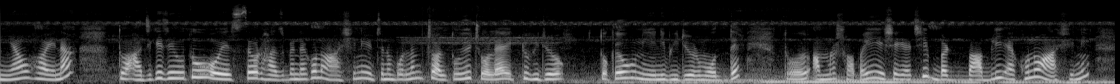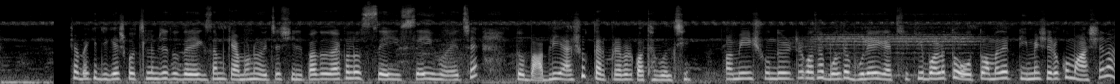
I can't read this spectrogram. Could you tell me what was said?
নেওয়াও হয় না। তো আজকে যেহেতু ও এসছে, ওর হাজব্যান্ড এখনও আসেনি, এর জন্য বললাম, চল তুইও চলে আয়, একটু ভিডিও তোকেও নিয়ে নি ভিডিওর মধ্যে। তো আমরা সবাই এসে গেছি বাট বাবলি এখনও আসেনি। সবাইকে জিজ্ঞেস করছিলাম যে তোদের এক্সাম কেমন হয়েছে? শিল্পা তো দেখাল সেই সেই হয়েছে। তো বাবলি আসুক, তারপরে আবার কথা বলছি। আমি এই সুন্দরীটার কথা বলতে ভুলেই গেছি। কি বলো তো ও তো আমাদের টিমে সেরকম আসে না।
